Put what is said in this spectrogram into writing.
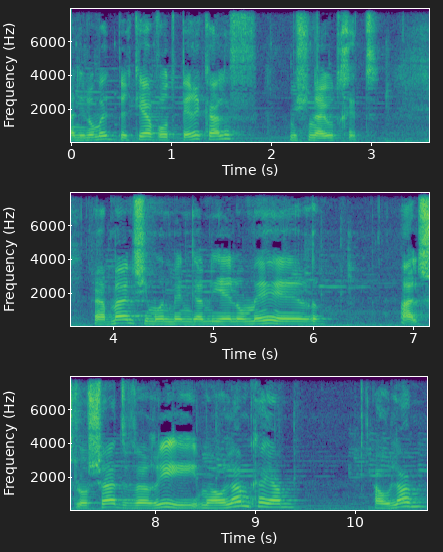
אני לומד פרקי אבות, פרק א', משנה י"ח. רבן שמעון בן גמליאל אומר על שלושה דברים העולם קיים. העולם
